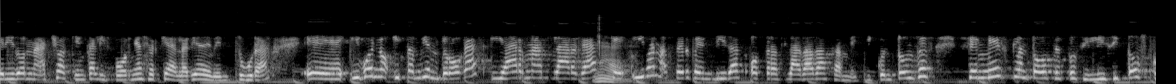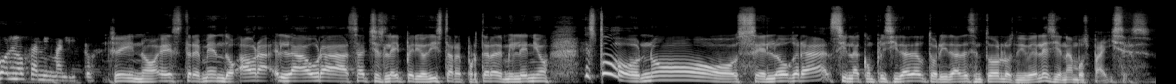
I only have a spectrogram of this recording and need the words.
querido Nacho, aquí en California, cerca del área de Ventura, eh, y bueno, y también drogas y armas largas No. que iban a ser vendidas o trasladadas a México. Entonces, se mezclan todos estos ilícitos con los animalitos. Sí, no, es tremendo. Ahora, Laura Sánchez Ley, periodista, reportera de Milenio, esto no se logra sin la complicidad de autoridades en todos los niveles y en ambos países.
